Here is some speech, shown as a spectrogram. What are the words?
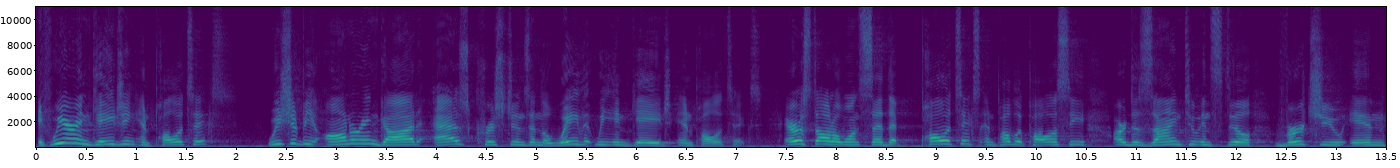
If we are engaging in politics, we should be honoring God as Christians and the way that we engage in politics. Aristotle once said that politics and public policy are designed to instill virtue in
